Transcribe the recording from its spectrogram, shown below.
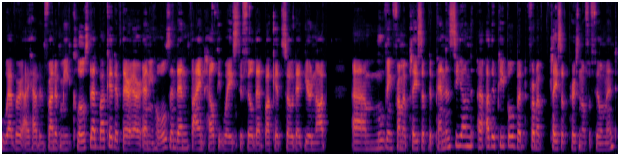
whoever i have in front of me close that bucket if there are any holes and then find healthy ways to fill that bucket so that you're not um, moving from a place of dependency on uh, other people but from a place of personal fulfillment.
